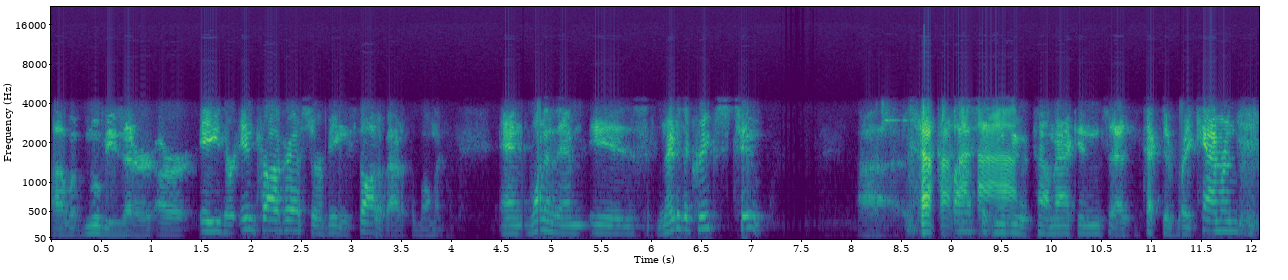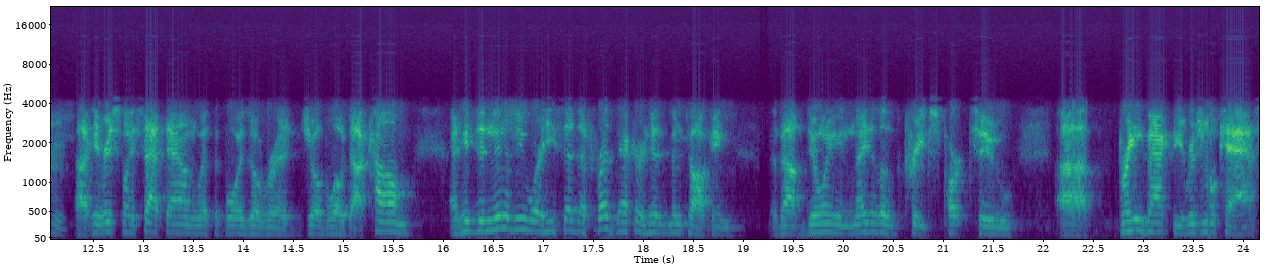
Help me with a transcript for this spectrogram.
uh, with movies that are, are either in progress or being thought about at the moment, and one of them is Night of the Creeps 2. Uh, classic movie with Tom Atkins as Detective Ray Cameron. Uh, he recently sat down with the boys over at JoBlo.com, and he did an interview where he said that Fred Dekker had been talking about doing Night of the Creeps Part 2, uh, bringing back the original cast.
